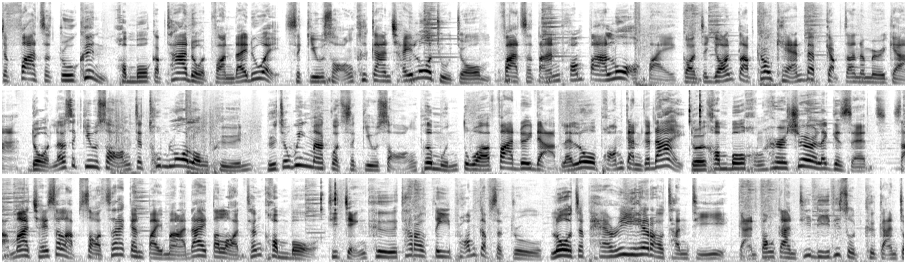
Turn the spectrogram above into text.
จะฟาดศัตรูขึ้นคอมโบกับท่าโดดฟันได้ด้วยสกิล2คือการใช้โล่จู่โจม ฟาดสตันพร้อมปาโล่ออกไป ก่อนจะย้อนกลับเข้าแขนแบบกัปตันอเมริกา โดดแล้วสกิล 2 จะทุ่มโล่ลงพื้น หรือจะวิ่งมากดสกิล 2 เพื่อหมุนตัวฟาดด้วยดาบและโล่พร้อมกันก็ได้ โดยคอมโบของ h e r s h e r และ g a z e t t สามารถใช้สลับสอดแทรกกันไปมาได้ตลอดทั้งคอมโบที่เจ๋งคือถ้าเราตีพร้อมกับศัตรู โล่จะแพรี่ให้เราทันที การป้องกันที่ดีที่สุดคือการโจ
